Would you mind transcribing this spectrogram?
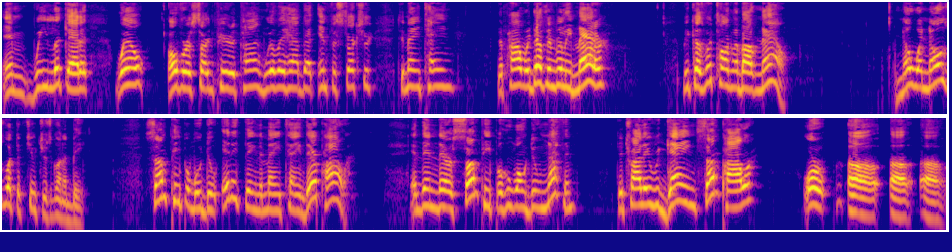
And we look at it, well, over a certain period of time, will they have that infrastructure to maintain the power? It doesn't really matter because we're talking about now. No one knows what the future is going to be. Some people will do anything to maintain their power. And then there are some people who won't do nothing to try to regain some power or uh, uh, uh,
